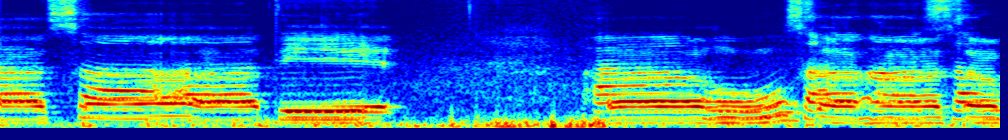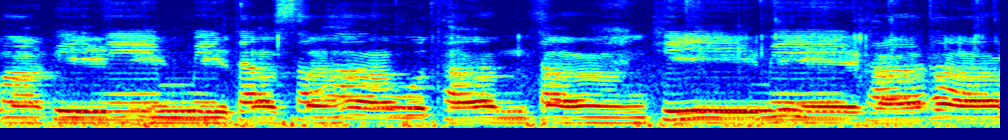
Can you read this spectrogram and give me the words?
าสาติาหุงสหัสมาพินิมิตาสาวุทันตังคีเมฆารัง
